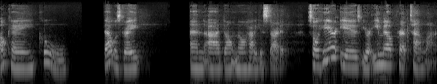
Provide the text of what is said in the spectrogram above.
okay, cool, that was great, and I don't know how to get started. So here is your email prep timeline.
